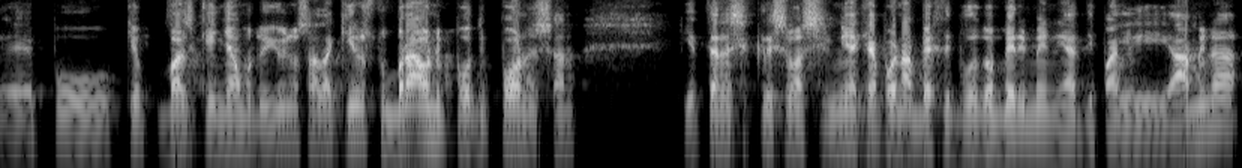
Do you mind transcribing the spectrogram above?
ε, που και βάζει και 9 ο Μοτεγιούνας, αλλά κυρίως του Μπράουν οι πόντοι πόνεσαν γιατί ήταν σε κρίσιμα σημεία και από ένα παίχτη που δεν τον περιμένει η αντίπαλη άμυνα.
